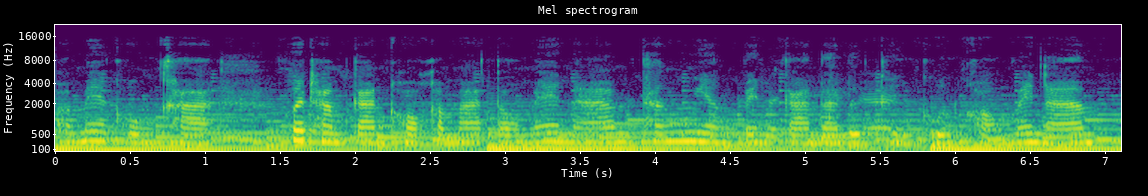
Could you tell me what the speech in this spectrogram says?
พระแม่คงคา เพื่อทำการขอขมาต่อแม่น้ำทั้งยังเป็นการระลึกถึงคุณของแม่น้ำ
